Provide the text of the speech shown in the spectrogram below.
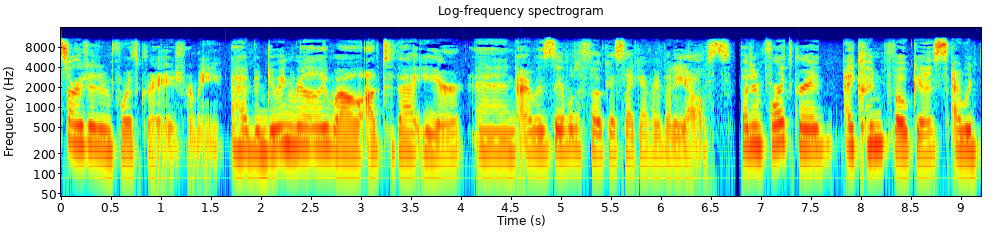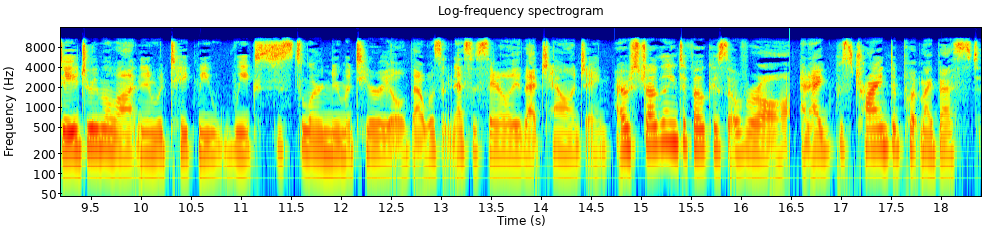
Started in fourth grade for me. I had been doing really well up to that year, and I was able to focus like everybody else. But in fourth grade, I couldn't focus. I would daydream a lot, and it would take me weeks just to learn new material that wasn't necessarily that challenging. I was struggling to focus overall, and I was trying to put my best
